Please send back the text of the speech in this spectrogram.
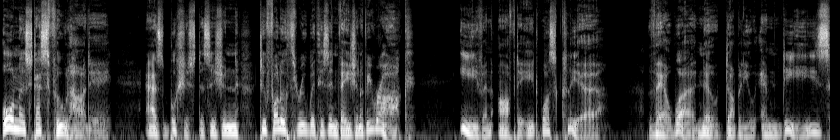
almost as foolhardy as Bush's decision to follow through with his invasion of Iraq even after it was clear there were no WMDs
